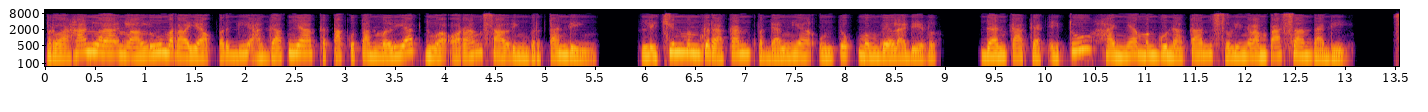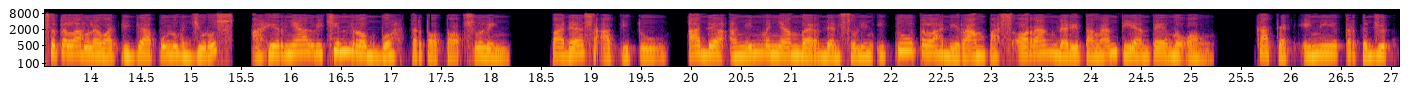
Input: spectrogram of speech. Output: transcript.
perlahan-lahan lalu merayap pergi agaknya ketakutan melihat dua orang saling bertanding. Licin menggerakkan pedangnya untuk membela diri. Dan kakek itu hanya menggunakan suling rampasan tadi. Setelah lewat 30 jurus, akhirnya licin roboh tertotok suling. Pada saat itu, ada angin menyambar dan suling itu telah dirampas orang dari tangan Tian Te Moong. Kakek ini terkejut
